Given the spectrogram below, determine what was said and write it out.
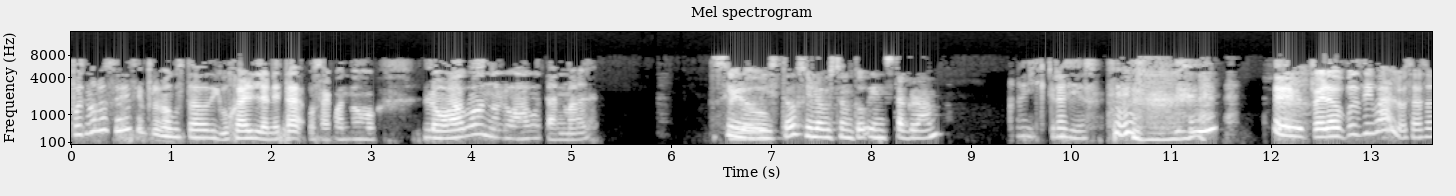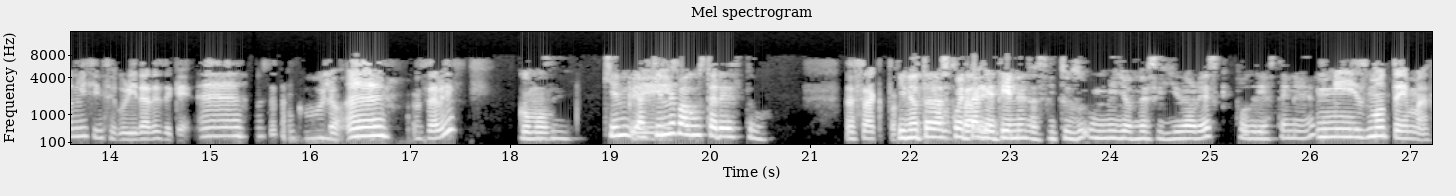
Pues no lo sé, siempre me ha gustado dibujar y la neta, o sea, cuando lo hago, no lo hago tan mal. Sí lo he visto, sí lo he visto en tu Instagram. Ay, gracias. Pero pues igual, o sea, son mis inseguridades de que, eh, no está tan culo, eh, ¿sabes? Como... ¿Quién, ¿A quién le va a gustar esto? Exacto. Y no te das cuenta que tienes así tus un millón de seguidores que podrías tener. Mismo tema,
